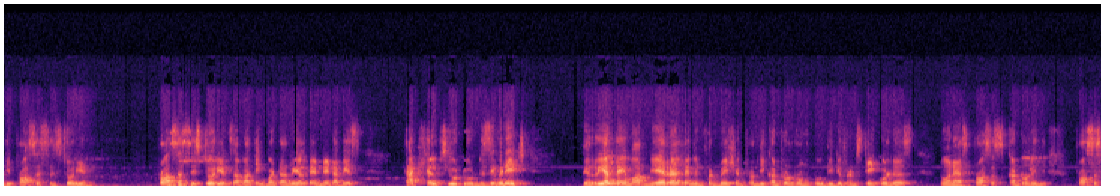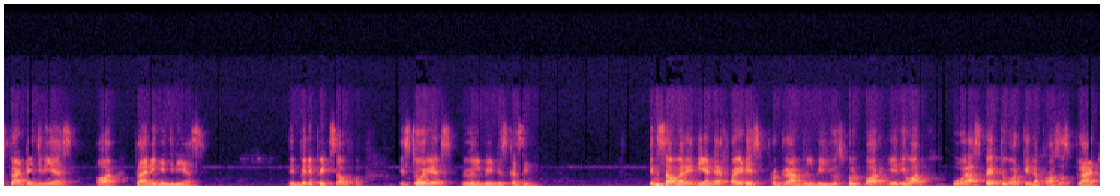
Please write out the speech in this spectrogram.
the process historian. Process historians are nothing but a real-time database that helps you to disseminate the real-time or near real-time information from the control room to the different stakeholders known as process control, process plant engineers or planning engineers. The benefits of historians we will be discussing. In summary, the entire five days program will be useful for anyone who aspire to work in a process plant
